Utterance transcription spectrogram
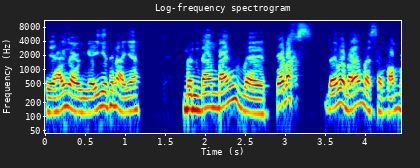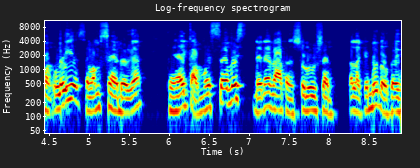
Thì hãy ngồi nghĩ như thế này nha. Mình đang bán về products để mà bán về sản phẩm vật lý sản phẩm xe được á thì hãy cộng với service để nó ra thành solution. Đó là cái bước đầu tiên.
